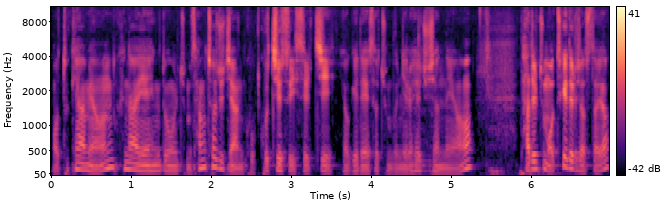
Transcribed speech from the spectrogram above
어떻게 하면 큰아이의 행동을 좀 상처 주지 않고 고칠 수 있을지 여기에 대해서 좀 문의를 해주셨네요. 다들 좀 어떻게 들으셨어요?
